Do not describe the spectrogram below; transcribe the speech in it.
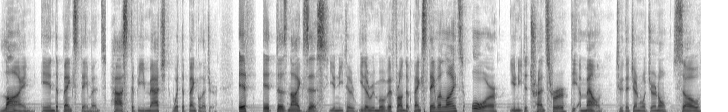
line in the bank statement has to be matched with the bank ledger. If it does not exist, you need to either remove it from the bank statement lines or you need to transfer the amount to the general journal so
